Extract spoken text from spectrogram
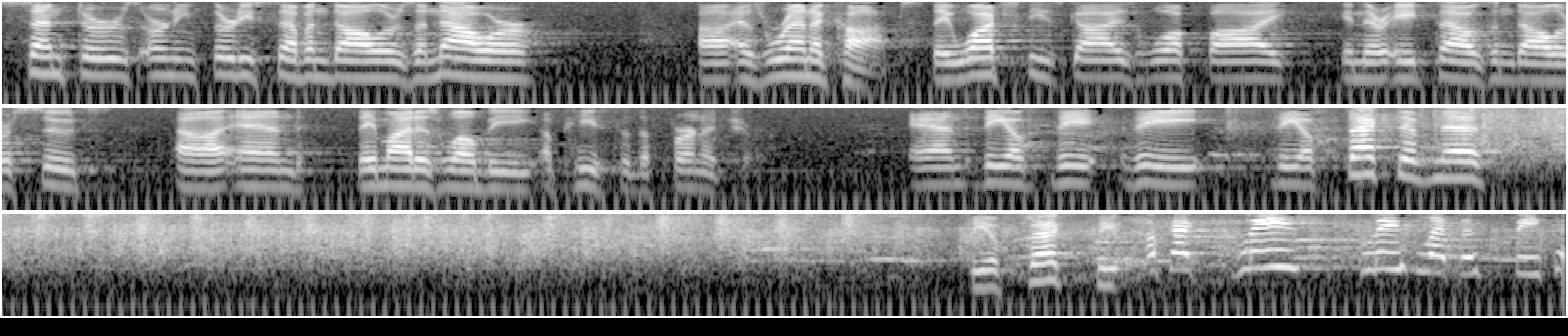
centers earning $37 an hour uh, as rent-a-cops. They watch these guys walk by in their $8,000 suits, uh, and they might as well be a piece of the furniture. And the, the, the, the effectiveness... The effect, the, okay, please, please let the speaker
